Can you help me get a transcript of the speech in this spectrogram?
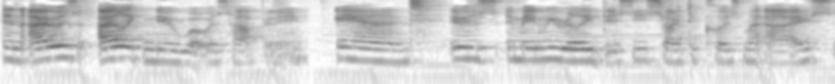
And I was, I like knew what was happening. And it was, it made me really dizzy so I had to close my eyes.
